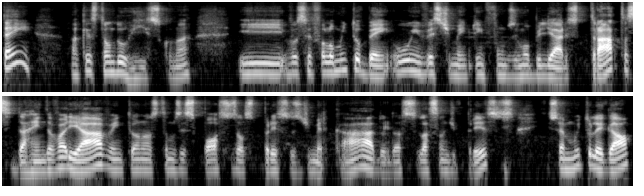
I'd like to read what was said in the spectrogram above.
tem a questão do risco, né? E você falou muito bem, o investimento em fundos imobiliários trata-se da renda variável, então nós estamos expostos aos preços de mercado, da oscilação de preços, isso é muito legal.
